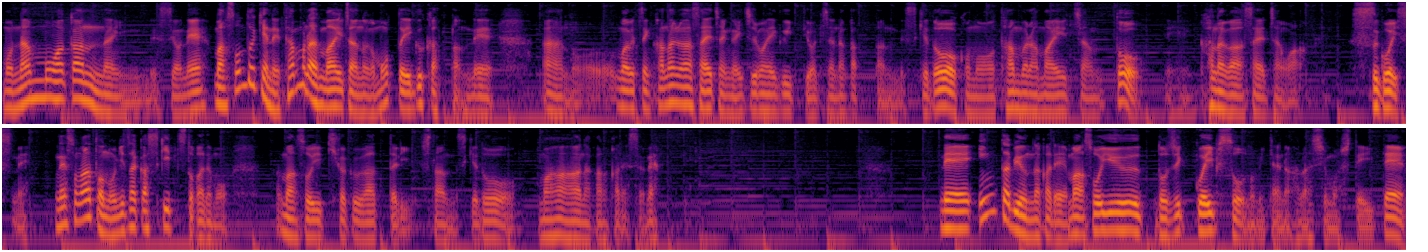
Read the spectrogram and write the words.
もう何もわかんないんですよね。まあその時はね、田村舞ちゃんのがもっとえぐかったんで、あの、まあ別に神奈川さえちゃんが一番えぐいっていうわけじゃなかったんですけど、この田村舞ちゃんと、えー神奈川さえちゃんはすごいっすね。で、その後乃木坂スキッズとかでも、まあそういう企画があったりしたんですけど、まあなかなかですよね。で、インタビューの中で、まあそういうドジっ子エピソードみたいな話もしていて、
